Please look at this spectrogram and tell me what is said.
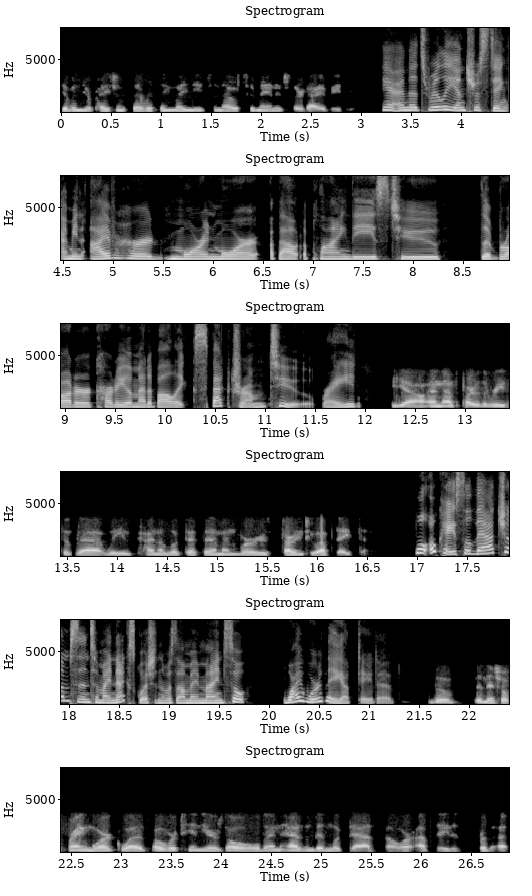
giving your patients everything they need to know to manage their diabetes. Yeah, and it's really interesting. I mean, I've heard more and more about applying these to the broader cardiometabolic spectrum too, right? Yeah, and that's part of the reason that we kind of looked at them and we're starting to update them. Well, okay, so that jumps into my next question that was on my mind. So, why were they updated? The initial framework was over 10 years old and hasn't been looked at or updated for that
